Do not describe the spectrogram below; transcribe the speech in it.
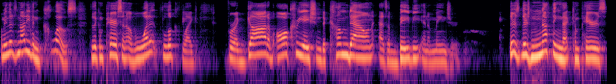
I mean, there's not even close to the comparison of what it looked like for a God of all creation to come down as a baby in a manger. There's, there's nothing that compares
